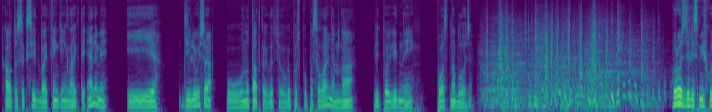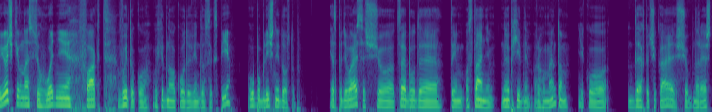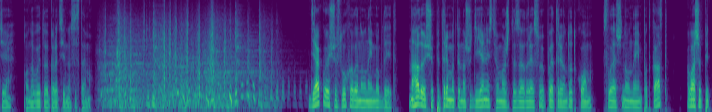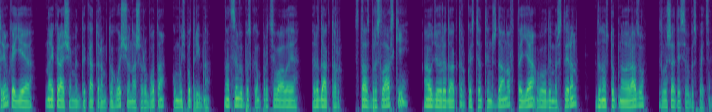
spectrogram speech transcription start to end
How to Succeed by Thinking Like the Enemy, і ділюся у нотатках до цього випуску посиланням на відповідний пост на блозі. В розділі сміхуйочки в нас сьогодні факт витоку вихідного коду Windows XP у публічний доступ. Я сподіваюся, що це буде тим останнім необхідним аргументом, якого дехто чекає, щоб нарешті оновити операційну систему. Дякую, що слухали No Name Update. Нагадую, що підтримати нашу діяльність ви можете за адресою patreon.com podcast. Ваша підтримка є найкращим індикатором того, що наша робота комусь потрібна. Над цим випуском працювали редактор Стас Бриславський, аудіоредактор Костянтин Жданов та я, Володимир Стиран. До наступного разу залишайтеся в безпеці.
